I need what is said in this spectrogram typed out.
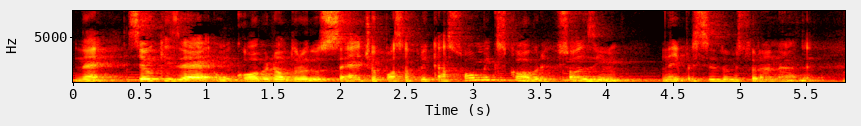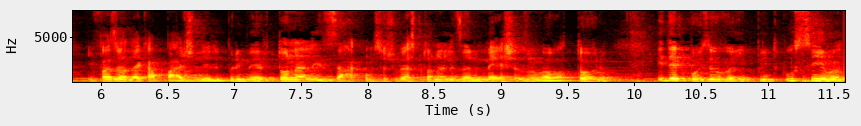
né? Se eu quiser um cobre na altura do 7, eu posso aplicar só o mix cobre, sozinho. Nem preciso misturar nada. E fazer uma decapagem nele primeiro, tonalizar como se eu estivesse tonalizando mechas no lavatório. E depois eu venho e pinto por cima,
